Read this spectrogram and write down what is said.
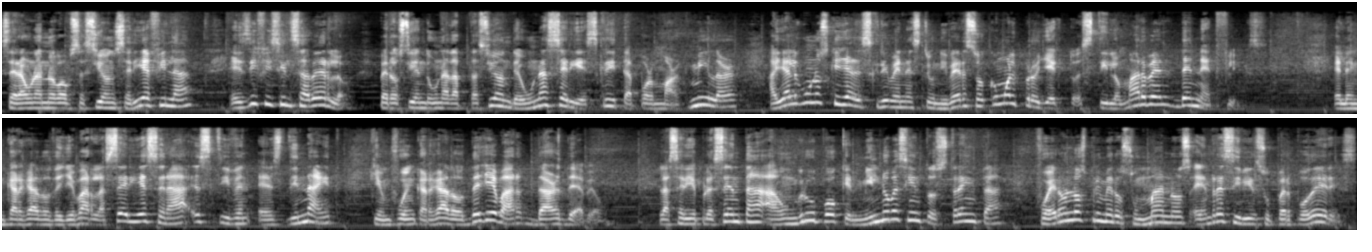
¿Será una nueva obsesión seriéfila? Es difícil saberlo, pero siendo una adaptación de una serie escrita por Mark Miller, hay algunos que ya describen este universo como el proyecto estilo Marvel de Netflix. El encargado de llevar la serie será Steven S. D. Knight, quien fue encargado de llevar Daredevil. La serie presenta a un grupo que en 1930 fueron los primeros humanos en recibir superpoderes,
